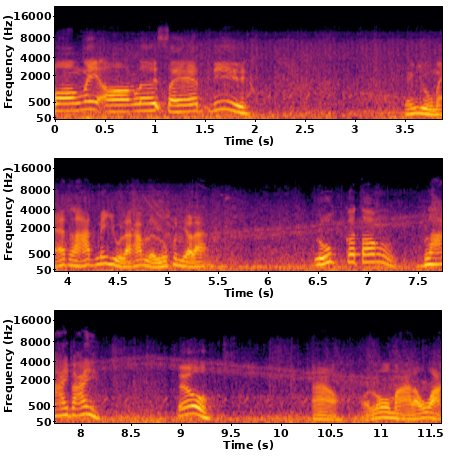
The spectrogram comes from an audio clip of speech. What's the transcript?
มองไม่ออกเลยเศษดิยังอยู่ไหมแอดลาสไม่อยู่แล้วครับเหลือลุกคนเดียวแล้วลุกก็ต้องบลายไป เร็ว อ้าวโอโลมาแล้วว่ะ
